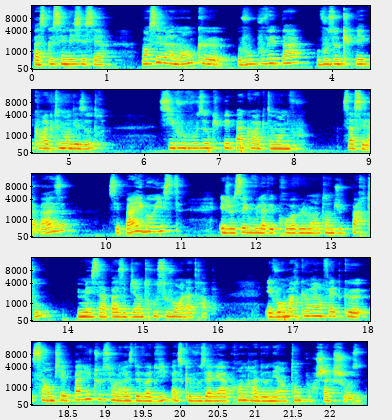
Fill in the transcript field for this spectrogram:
parce que c'est nécessaire. Pensez vraiment que vous ne pouvez pas vous occuper correctement des autres si vous ne vous occupez pas correctement de vous. Ça, c'est la base. C'est pas égoïste. Et je sais que vous l'avez probablement entendu partout, mais ça passe bien trop souvent à la trappe. Et vous remarquerez en fait que ça empiète pas du tout sur le reste de votre vie parce que vous allez apprendre à donner un temps pour chaque chose.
